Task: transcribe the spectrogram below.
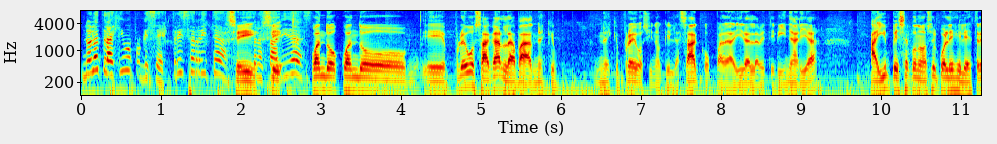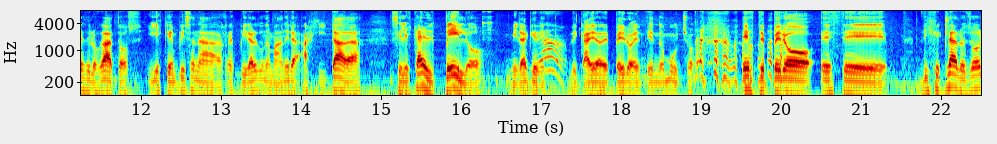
¿No la trajimos porque se estresa Rita Sí, con las sí. salidas? Cuando, cuando eh, pruebo sacarla, va, no es que no es que pruebo, sino que la saco para ir a la veterinaria, ahí empecé a conocer cuál es el estrés de los gatos y es que empiezan a respirar de una manera agitada, se les cae el pelo, mirá que de, de caída de pelo entiendo mucho, este, pero este, dije, claro, yo,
